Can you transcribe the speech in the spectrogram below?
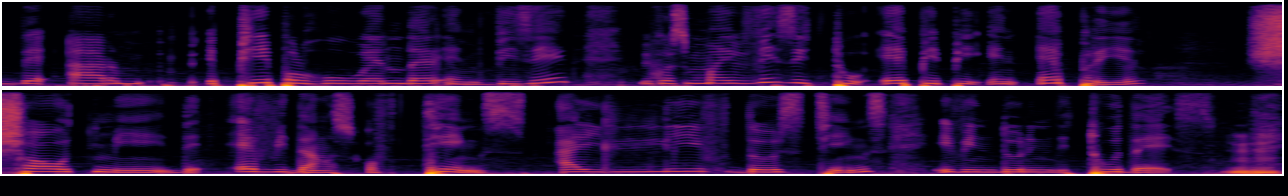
there are p- people who went there and visit because my visit to app in april showed me the evidence of things i live those things even during the two days Mhm.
